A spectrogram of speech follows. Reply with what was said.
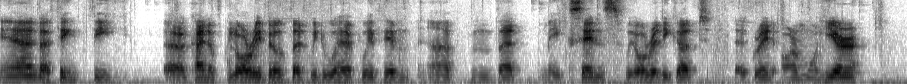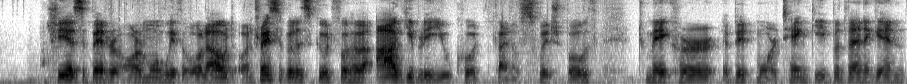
And I think the uh, kind of glory build that we do have with him, uh, that makes sense. We already got a great armor here. She has a better armor with All Out. Untraceable is good for her. Arguably, you could kind of switch both to make her a bit more tanky, but then again,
